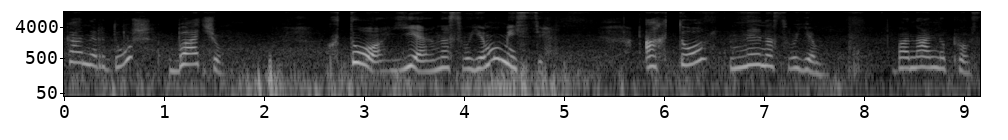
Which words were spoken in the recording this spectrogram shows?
сканер душ, бачу, хто є на своєму місці, а хто не на своєму. Банально просто.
